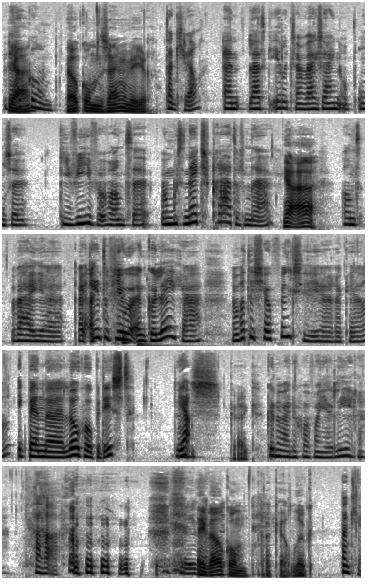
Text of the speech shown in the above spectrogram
Ja. welkom. Welkom, daar zijn we weer. Dankjewel. En laat ik eerlijk zijn, wij zijn op onze qui-vive, want eh, we moeten netjes praten vandaag. Ja, Want wij, eh, wij interviewen een collega. En wat is jouw functie, eh, Raquel? Ik ben eh, logopedist. Ja. Dus kijk. kunnen wij nog wat van jou leren? Haha, Nee, Hey, we- welkom Raquel, leuk. dank je.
